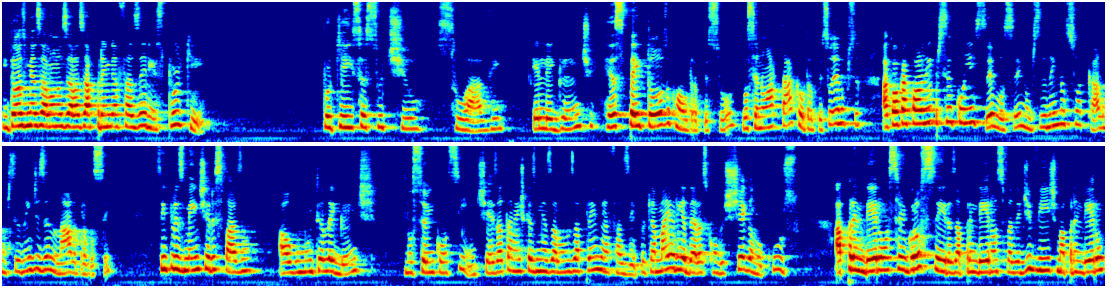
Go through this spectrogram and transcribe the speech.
Então as minhas alunas elas aprendem a fazer isso. Por quê? Porque isso é sutil, suave, elegante, respeitoso com a outra pessoa. Você não ataca a outra pessoa. Preciso... A Coca-Cola nem precisa conhecer você, não precisa nem na sua casa, não precisa nem dizer nada para você. Simplesmente eles fazem algo muito elegante no seu inconsciente. É exatamente o que as minhas alunas aprendem a fazer, porque a maioria delas quando chega no curso, aprenderam a ser grosseiras, aprenderam a se fazer de vítima, aprenderam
